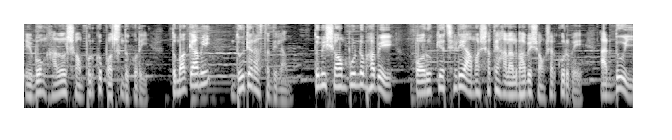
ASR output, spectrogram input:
এবং হালাল সম্পর্ক পছন্দ করি। তোমাকে আমি দুইটা রাস্তা দিলাম। তুমি সম্পূর্ণভাবে পরকীয়া ছেড়ে আমার সাথে হালালভাবে সংসার করবে। আর দুই,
